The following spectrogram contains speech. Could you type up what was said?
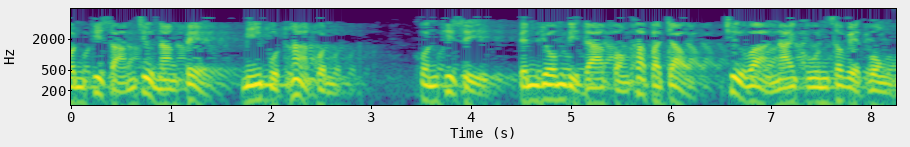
คนที่สามชื่อนางเป้ มีบุตรห้าคน คนที่สี่เป็นโยมบิดาของข้าพเจ้า ชื่อว่านายคูณเสวตวงศ์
